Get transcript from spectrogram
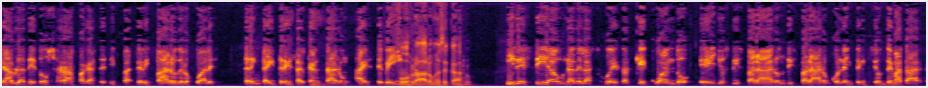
Se habla de dos ráfagas de, dispa- de disparo, de los cuales 33 alcanzaron a este vehículo. Forraron ese carro. Y decía una de las juezas que cuando ellos dispararon, dispararon con la intención de matar,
